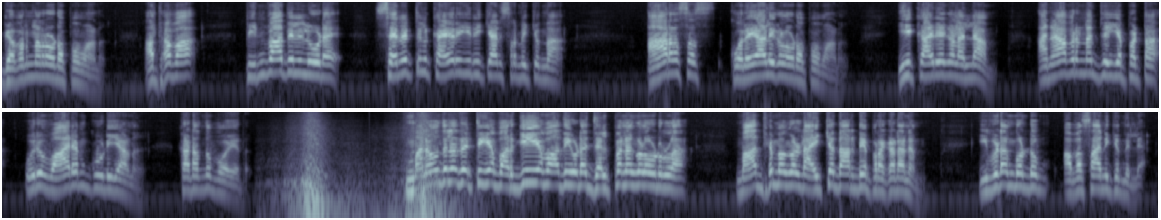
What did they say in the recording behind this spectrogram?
ഗവർണറോടൊപ്പമാണ്. അഥവാ പിൻവാതിലിലൂടെ സെനറ്റിൽ കയറിയിരിക്കാൻ ശ്രമിക്കുന്ന ആർ എസ് എസ് കൊലയാളികളോടൊപ്പമാണ്. ഈ കാര്യങ്ങളെല്ലാം അനാവരണം ചെയ്യപ്പെട്ട ഒരു വാരം കൂടിയാണ് കടന്നുപോയത്. മനോനില തെറ്റിയ വർഗീയവാദിയുടെ ജൽപ്പനങ്ങളോടുള്ള മാധ്യമങ്ങളുടെ ഐക്യദാർഢ്യ പ്രകടനം ഇവിടം കൊണ്ടും അവസാനിക്കുന്നില്ല.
